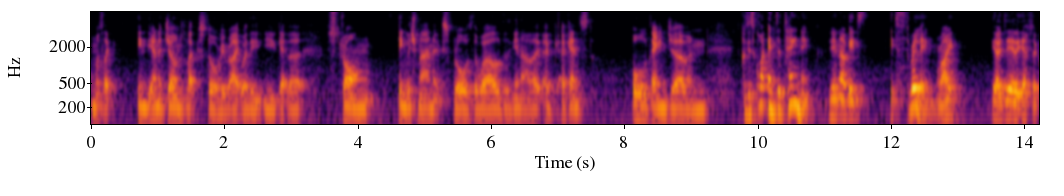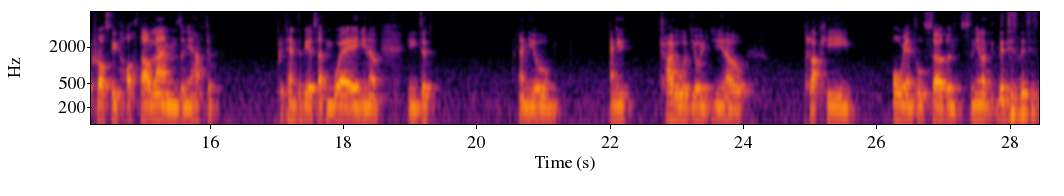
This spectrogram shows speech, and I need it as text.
almost like Indiana Jones like story, right, where the, you get the strong Englishman who explores the world, you know, against all danger, and because it's quite entertaining, you know, it's it's thrilling, right? the idea that you have to cross these hostile lands and you have to pretend to be a certain way and you know you need to and you and you travel with your you know plucky oriental servants and you know this is this is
